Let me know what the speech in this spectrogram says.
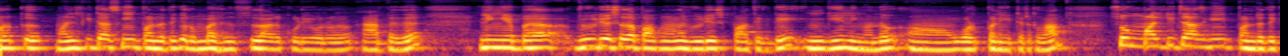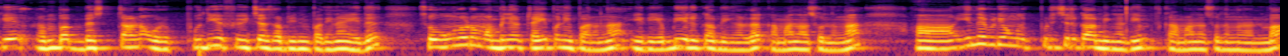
ஒர்க்கு மல்டி டாஸ்கிங் பண்ணுறதுக்கு ரொம்ப ஹெல்ப்ஃபுல்லாக இருக்கக்கூடிய ஒரு ஆப் இது. நீங்கள் இப்போ வீடியோஸ் எதாவது பார்க்கணும்னா வீடியோஸ் பார்த்துக்கிட்டு இங்கேயும் நீங்கள் வந்து ஒர்க் பண்ணிகிட்டு இருக்கலாம். ஸோ மல்டி டாஸ்கிங் பண்ணுறதுக்கு ரொம்ப பெஸ்ட்டான ஒரு புதிய ஃபியூச்சர்ஸ் அப்படின்னு பார்த்தீங்கன்னா இது. ஸோ உங்களோட மொபைலில் ட்ரை பண்ணி பாருங்கள் இது எப்படி இருக்குது அப்படிங்கிறத கமெண்ட்லாம் சொல்லுங்கள் இந்த வீடியோ உங்களுக்கு பிடிச்சிருக்கா அப்படிங்கிறதையும் கமெண்ட்லாம் சொல்லுங்கள் நண்பா.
